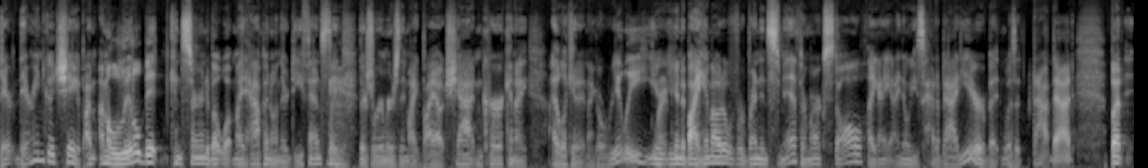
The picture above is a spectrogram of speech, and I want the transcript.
they're they're in good shape. I'm I'm a little bit concerned about what might happen on their defense. Like there's rumors they might buy out Shattenkirk, and Kirk, and I I look at it and I go, really, you're, you're going to buy him out over Brendan Smith or Marc Staal? Like I, I know he's had a bad year, but was it that bad? But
